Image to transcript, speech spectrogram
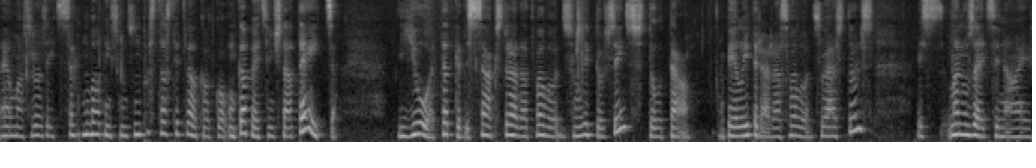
Elmārs Rozīts saka, nu, Baltīs, nu, pastāstiet vēl kaut ko. Un kāpēc viņš tā teica? Jo tad, kad es sāku strādāt Valodas un Literatūras institūtā pie literārās valodas vēstures, es, man uzaicināja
